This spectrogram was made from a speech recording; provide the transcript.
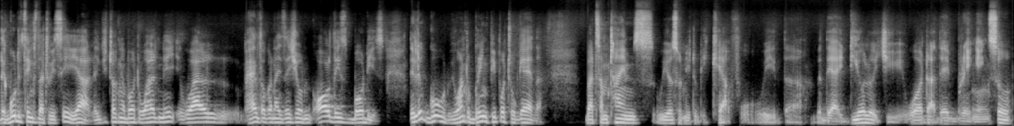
the good things that we see, yeah, like you're talking about World, World Health Organization, all these bodies, they look good. We want to bring people together. But sometimes we also need to be careful with, uh, with the ideology. What are they bringing? So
